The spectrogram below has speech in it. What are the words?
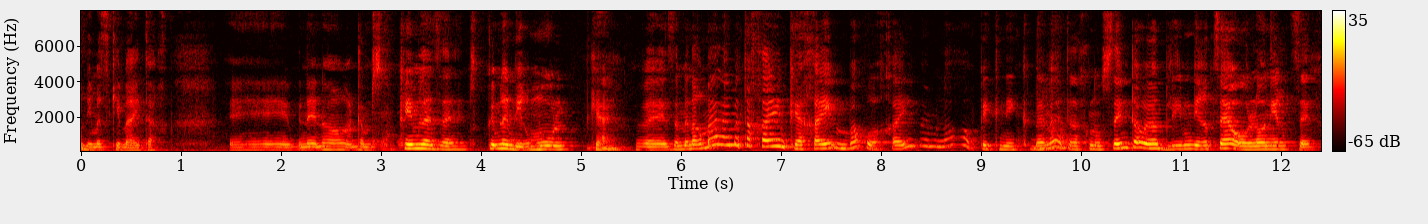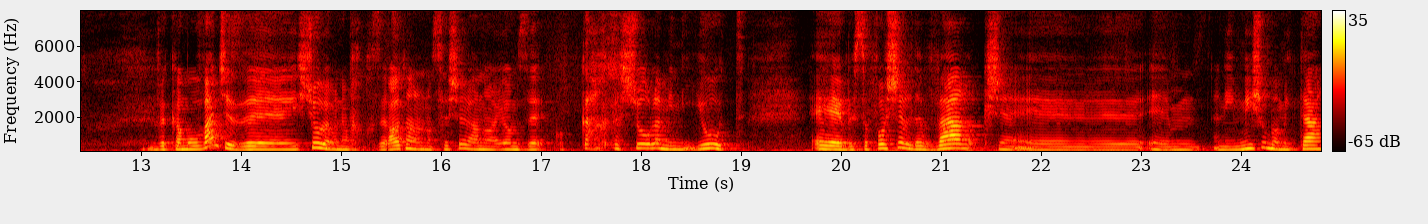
אני מסכימה איתך. אה, בני נוער גם זקוקים לזה, זקוקים לנרמול, כן. וזה מנרמל להם את החיים, כי החיים, בואו, החיים הם לא פיקניק, באמת, אנחנו עושים טעויות בלי אם נרצה או לא נרצה. וכמובן שזה, שוב, אם אני מחזירה אותנו לנושא שלנו היום, זה כל כך קשור למיניות. אה, בסופו של דבר, כשאני עם מישהו במיטה,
